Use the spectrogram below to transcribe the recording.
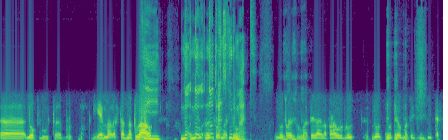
eh, no brut, eh, brut, diguem, a l'estat natural... Sí, no, no, no transformat. No transformat, eh? la paraula brut no, no té el mateix sentit en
